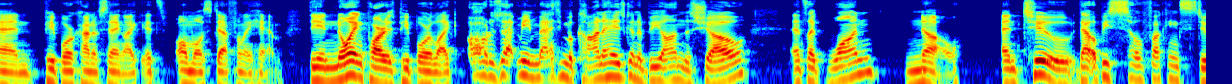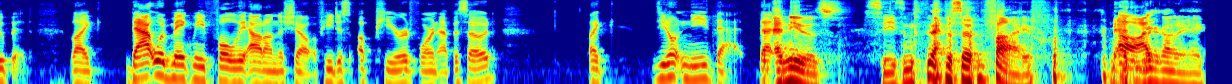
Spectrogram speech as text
And people are kind of saying like it's almost definitely him. The annoying part is people are like, "Oh, does that mean Matthew McConaughey is going to be on the show?" And it's like, one, no, and two, that would be so fucking stupid. Like that would make me fully out on the show if he just appeared for an episode. Like you don't need that. That bad news. Season episode five. Matthew Oh, I-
